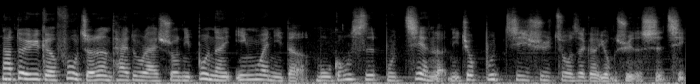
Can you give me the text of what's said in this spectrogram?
那对于一个负责任态度来说，你不能因为你的母公司不见了，你就不继续做这个永续的事情。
